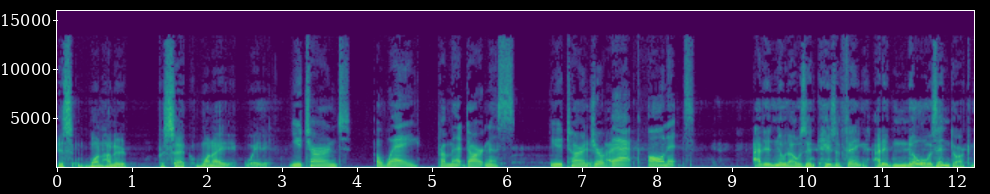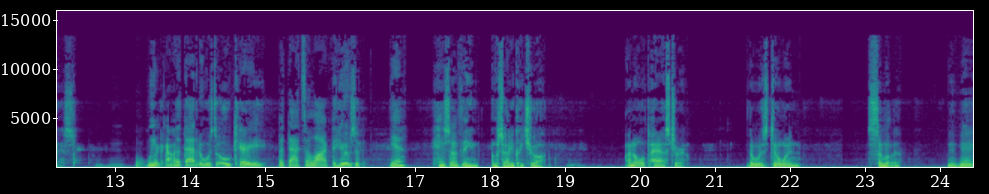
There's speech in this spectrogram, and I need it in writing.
is 100% when I waited. You turned away from that darkness. You turned your back on it. I didn't know that I was in. Here's the thing: I didn't know I was in darkness. Mm-hmm. We, Like, I that, thought it was okay. but that's a lie. Here's a Yeah. here's the thing. I'm sorry to cut you off. I know a pastor that was doing similar, Mm-hmm.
